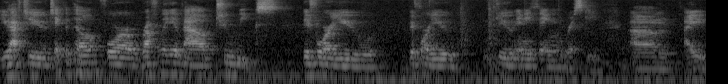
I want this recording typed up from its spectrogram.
you have to take the pill for roughly about two weeks before you, before you do anything risky, um, i.e.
